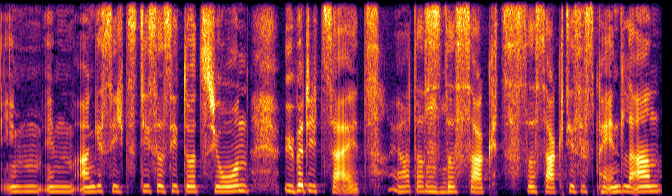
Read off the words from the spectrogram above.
im, im angesichts dieser Situation über die Zeit. Ja, das, mhm. das, sagt, das sagt dieses Pendel an.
